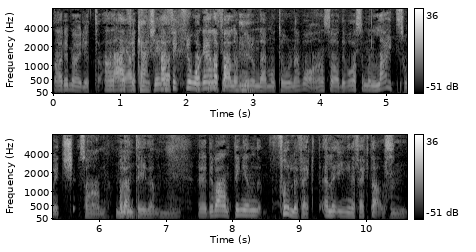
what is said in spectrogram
Ja, det är möjligt. Han, Nej, han, fick, kanske, han fick, fråga i alla fall om hur mm. de där motorerna var. Han sa det var som en light switch, sa han på mm. den tiden. Mm. Eh, det var antingen full effekt eller ingen effekt alls. Mm.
